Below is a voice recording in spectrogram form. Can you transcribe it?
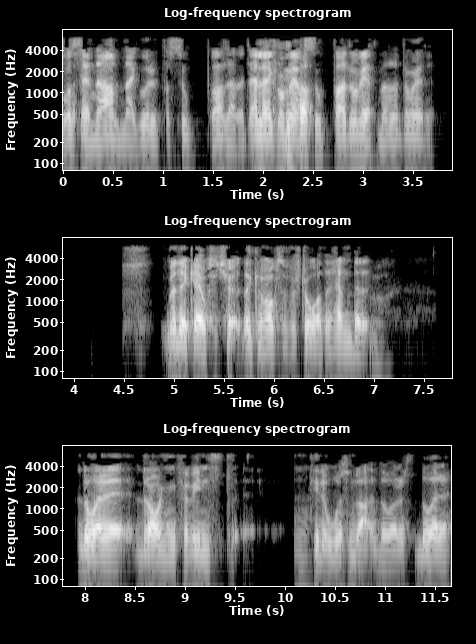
Och sen när Anna går upp och sopar eller går med och sopar, då vet man att då är det. Men det kan jag också, det kan man också förstå att det händer. Då är det dragning för vinst till OS-medalj. Då är det, då är det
